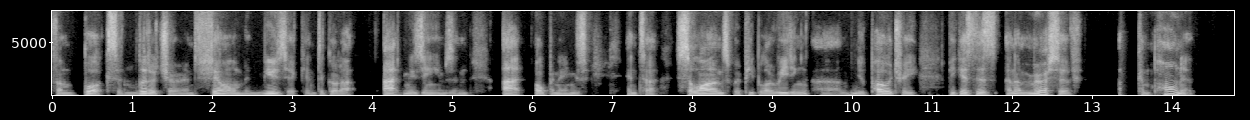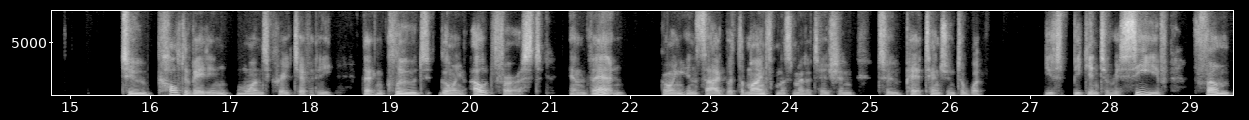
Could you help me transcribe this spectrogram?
from books and literature and film and music and to go to art museums and art openings into salons where people are reading uh, new poetry because there's an immersive component to cultivating one's creativity that includes going out first and then going inside with the mindfulness meditation to pay attention to what you begin to receive from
